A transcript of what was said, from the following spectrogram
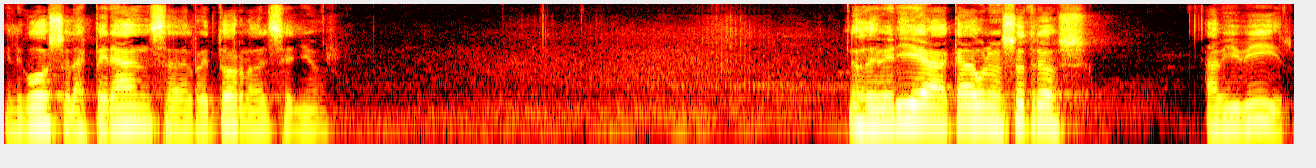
El gozo, la esperanza del retorno del Señor. Nos debería a cada uno de nosotros a vivir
